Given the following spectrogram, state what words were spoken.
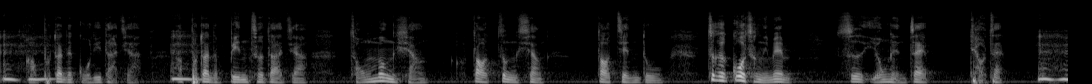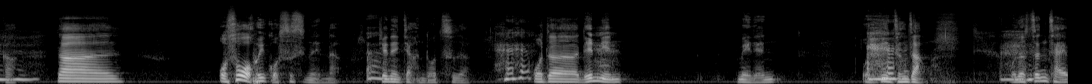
嗯，啊，不断的鼓励大家，啊，不断的鞭策大家，从梦想到正向到监督，这个过程里面是永远在挑战，嗯啊，那。我说我回国四十年了，今天讲很多次了。我的年龄每年稳定成长，我的身材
